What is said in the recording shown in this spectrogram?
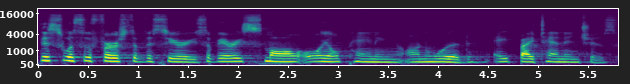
This was the first of the series, a very small oil painting on wood, 8 by 10 inches.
